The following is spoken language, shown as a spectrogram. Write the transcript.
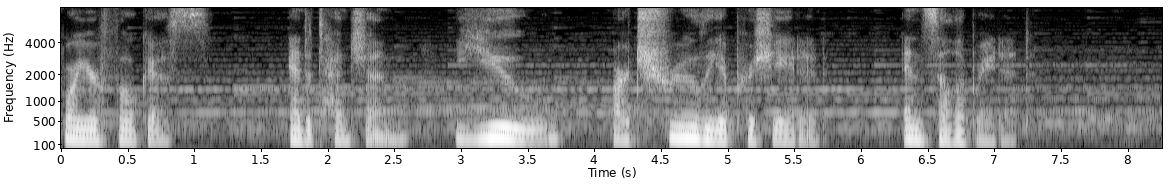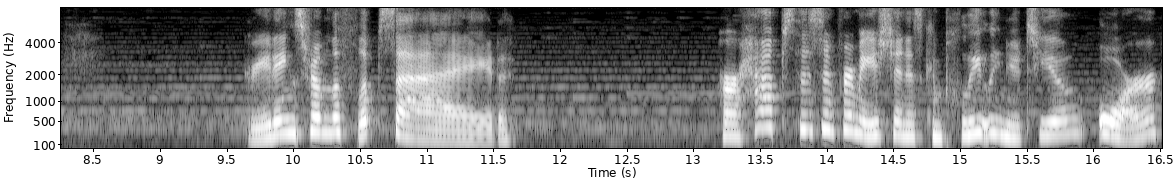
for your focus and attention. You are truly appreciated and celebrated. Greetings from the flip side. Perhaps this information is completely new to you, or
